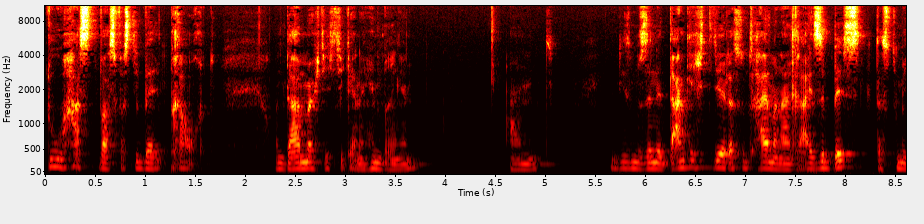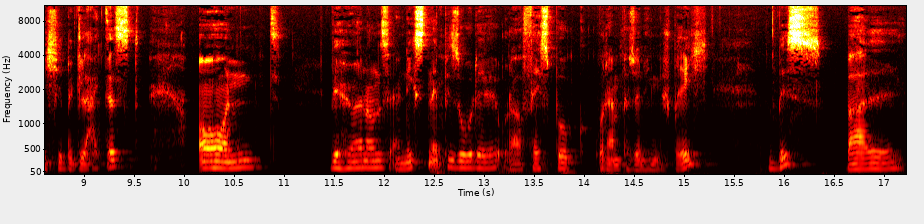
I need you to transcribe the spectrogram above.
du hast was, was die Welt braucht. Und da möchte ich dich gerne hinbringen. Und in diesem Sinne danke ich dir, dass du Teil meiner Reise bist, dass du mich hier begleitest. Und wir hören uns in der nächsten Episode oder auf Facebook oder im persönlichen Gespräch. Bis bald.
